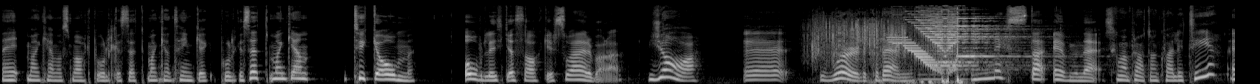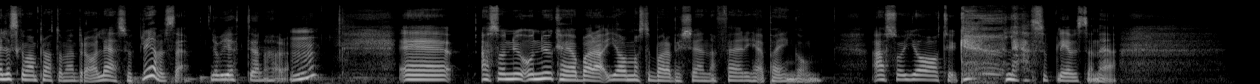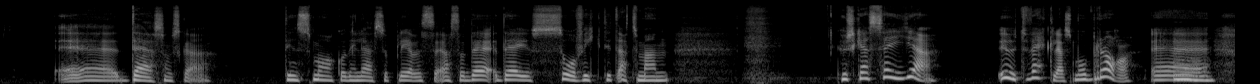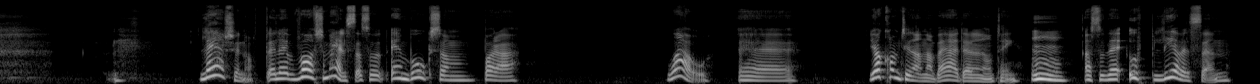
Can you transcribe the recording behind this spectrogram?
Nej, man kan vara smart på olika sätt. Man kan tänka på olika sätt. Man kan tycka om olika saker. Så är det bara. Ja, eh, word på den. Nästa ämne. Ska man prata om kvalitet eller ska man prata om en bra läsupplevelse? Jag vill jättegärna höra. Eh, alltså nu, och nu kan jag bara, jag måste bara bekänna färg här på en gång. Alltså jag tycker läsupplevelsen är eh, det som ska, din smak och din läsupplevelse. Alltså det, det är ju så viktigt att man, hur ska jag säga, utvecklas, må bra. Eh, Lär sig något, eller vad som helst. Alltså en bok som bara, wow. Eh, jag kom till en annan värld eller någonting. Mm. Alltså den upplevelsen.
